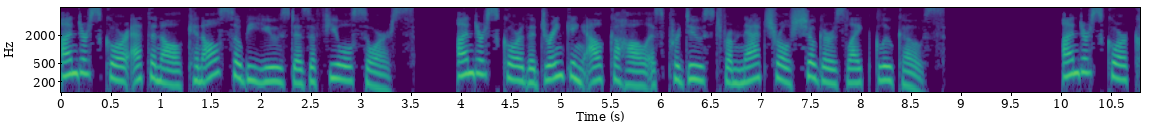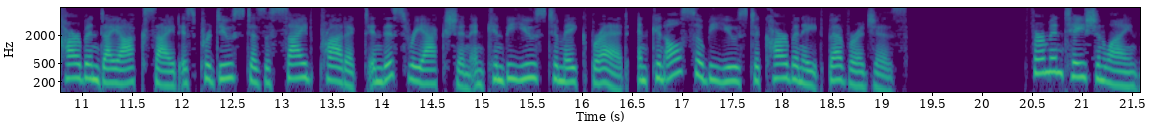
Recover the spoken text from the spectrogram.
Underscore ethanol can also be used as a fuel source. Underscore the drinking alcohol is produced from natural sugars like glucose. Underscore carbon dioxide is produced as a side product in this reaction and can be used to make bread, and can also be used to carbonate beverages. Fermentation wine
